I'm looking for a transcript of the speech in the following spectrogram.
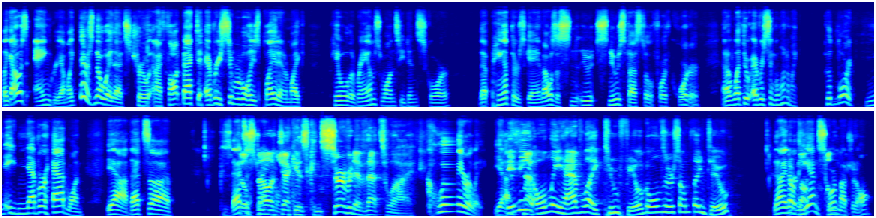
like I was angry. I'm like, there's no way that's true. And I thought back to every Super Bowl he's played in. I'm like, okay, well, the Rams once he didn't score. That Panthers game, that was a snoo- snooze fest till the fourth quarter. And I went through every single one. I'm like, good lord, he never had one. Yeah, that's uh Because That's Bill a strange one. Belichick is conservative. That's why. clearly, yeah. Didn't he only have like two field goals or something too? No, I know I he hadn't scored much at all.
